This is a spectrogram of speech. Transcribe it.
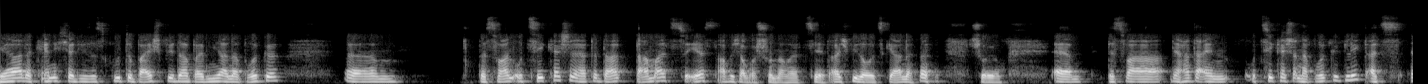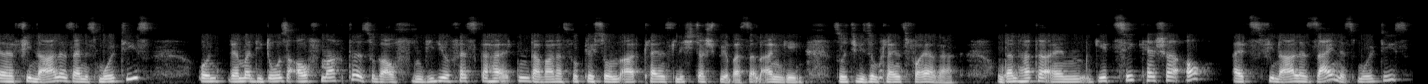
ja, da kenne ich ja dieses gute Beispiel da bei mir an der Brücke. Ähm, das war ein OC-Cache, der hatte da damals zuerst, habe ich aber schon mal erzählt, aber ich wiederhole es gerne. Entschuldigung. Ähm, das war, der hatte einen OC-Cache an der Brücke gelegt als äh, Finale seines Multis und wenn man die Dose aufmachte, ist sogar auf dem Video festgehalten, da war das wirklich so eine Art kleines Lichterspiel, was dann anging. So richtig wie so ein kleines Feuerwerk. Und dann hatte ein GC-Cacher auch als Finale seines Multis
